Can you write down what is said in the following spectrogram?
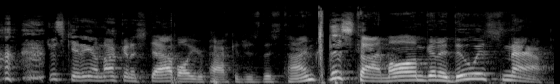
Just kidding. I'm not going to stab all your packages this time. This time, all I'm going to do is snap.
